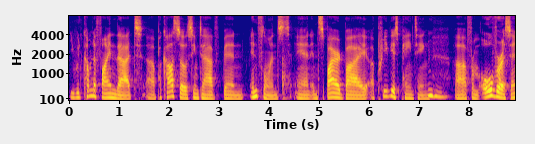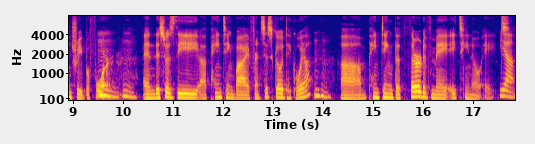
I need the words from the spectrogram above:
you would come to find that uh, Picasso seemed to have been influenced and inspired by a previous painting uh, from over a century before, and this was the uh, painting by Francisco de Goya, um, painting the third of May, eighteen oh eight. Yeah.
